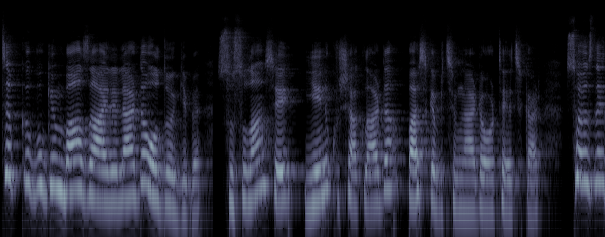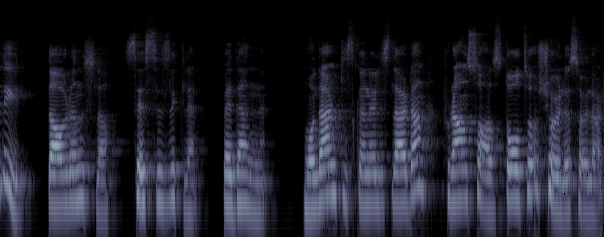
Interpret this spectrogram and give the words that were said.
Tıpkı bugün bazı ailelerde olduğu gibi. Susulan şey yeni kuşaklarda başka biçimlerde ortaya çıkar. Sözle değil, davranışla, sessizlikle, bedenle. Modern psikanalistlerden François Dolto şöyle söyler.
